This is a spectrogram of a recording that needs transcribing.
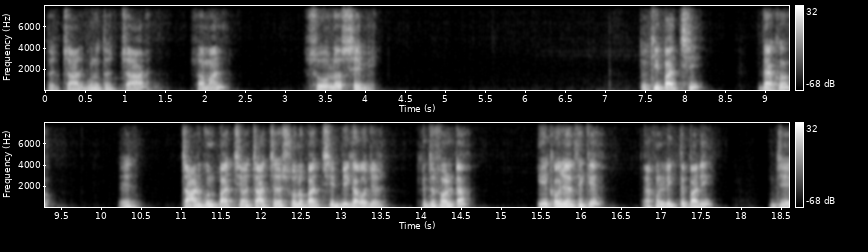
তো চার গুণিত চার সমান ষোলো সেমি। তো কি পাচ্ছি? দেখো চার গুণ পাচ্ছি মানে চার চারে ষোলো পাচ্ছি, বি কাগজের ক্ষেত্রফলটা। এ কাগজের থেকে এখন লিখতে পারি যে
